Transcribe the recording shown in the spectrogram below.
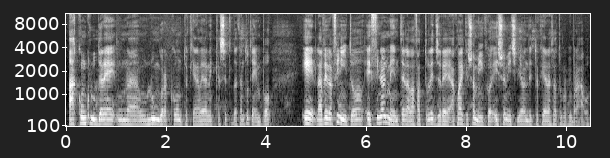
a concludere un, un lungo racconto che aveva nel cassetto da tanto tempo e l'aveva finito e finalmente l'aveva fatto leggere a qualche suo amico e i suoi amici gli avevano detto che era stato proprio bravo.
